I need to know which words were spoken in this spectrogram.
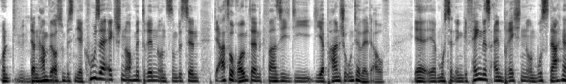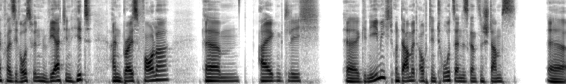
Und dann haben wir auch so ein bisschen Yakuza-Action auch mit drin und so ein bisschen, der Affe räumt dann quasi die, die japanische Unterwelt auf. Er, er muss dann in ein Gefängnis einbrechen und muss nachher quasi rausfinden, wer hat den Hit an Bryce Fowler ähm, eigentlich äh, genehmigt und damit auch den Tod seines ganzen Stamms äh,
